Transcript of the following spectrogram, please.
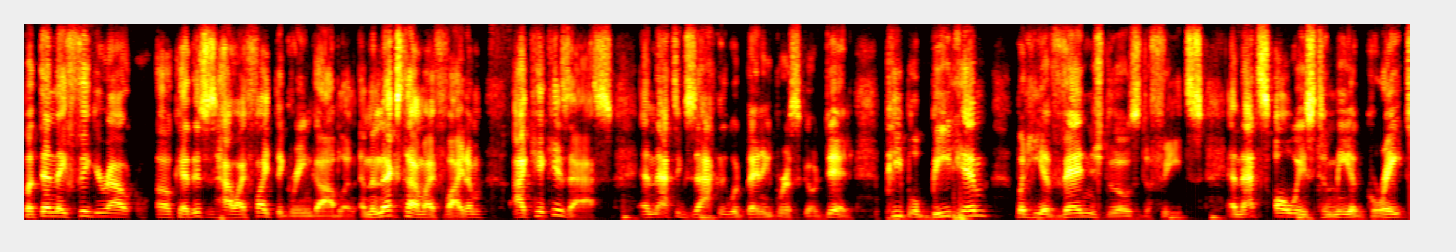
but then they figure out, okay, this is how I fight the Green Goblin, and the next time I fight him, I kick his ass, and that's exactly what Benny Briscoe did. People beat him, but he avenged those defeats, and that's always to me a great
